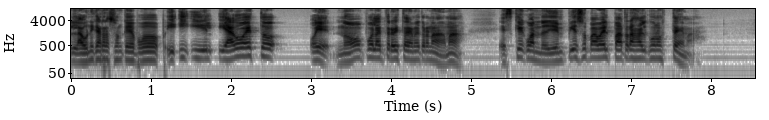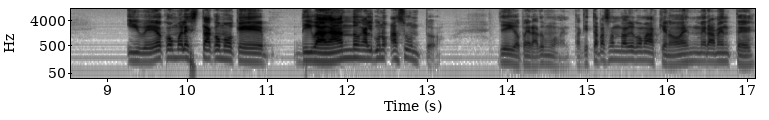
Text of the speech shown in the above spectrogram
la única razón que yo puedo... Y, y- y- hago esto, oye, no por la entrevista de Metro nada más. Es que cuando yo empiezo para ver para atrás algunos temas y veo cómo él está como que divagando en algunos asuntos, digo, espérate un momento, aquí está pasando algo más que no es meramente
